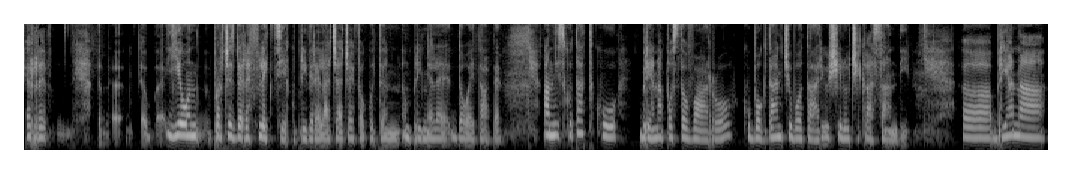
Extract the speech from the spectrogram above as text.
re, uh, e un proces de reflexie cu privire la ceea ce ai făcut în, în primele două etape. Am discutat cu Briana Postovaru, cu Bogdan Ciubotariu și Lucica Sandi. Uh, Briana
